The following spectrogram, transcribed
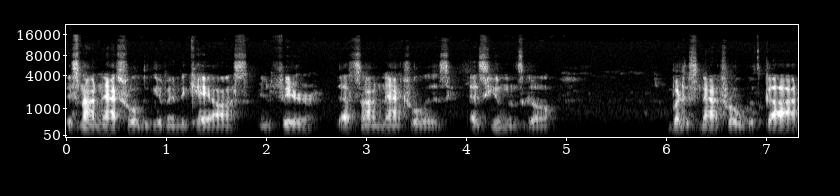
It's not natural to give in to chaos and fear. That's not natural as, as humans go. But it's natural with God.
